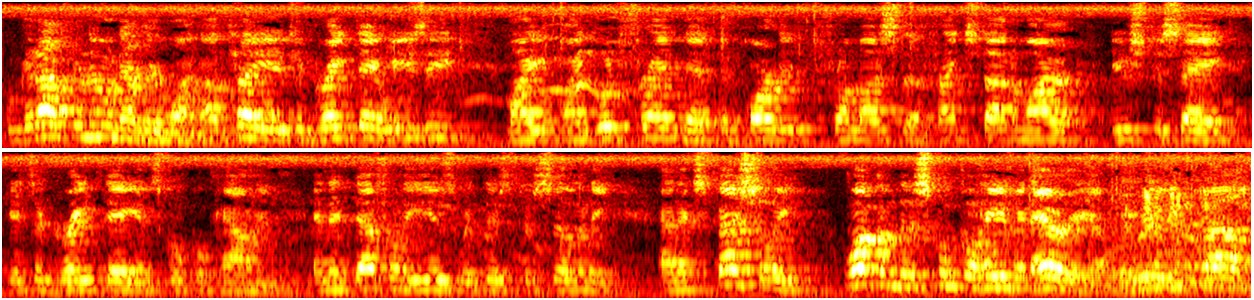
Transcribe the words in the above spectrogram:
Well, good afternoon, everyone. I'll tell you, it's a great day. We usually, my, my good friend that departed from us, uh, Frank Staudenmeier, used to say, it's a great day in Schuylkill County. And it definitely is with this facility. And especially, welcome to the Schuylkill Haven area. We're really proud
